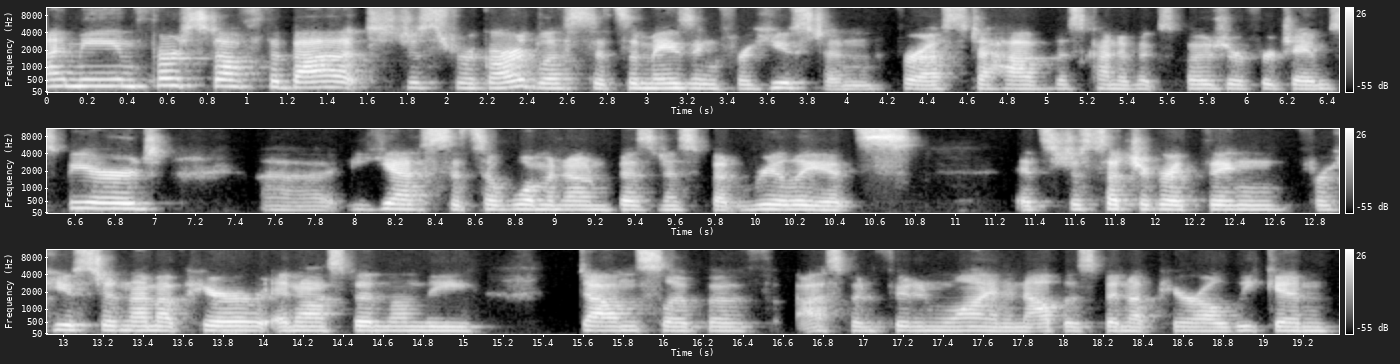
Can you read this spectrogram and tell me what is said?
I mean, first off the bat, just regardless, it's amazing for Houston for us to have this kind of exposure for James Beard. Uh, yes, it's a woman-owned business, but really, it's it's just such a great thing for Houston. I'm up here in Aspen on the downslope of Aspen Food and Wine, and Alba's been up here all weekend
